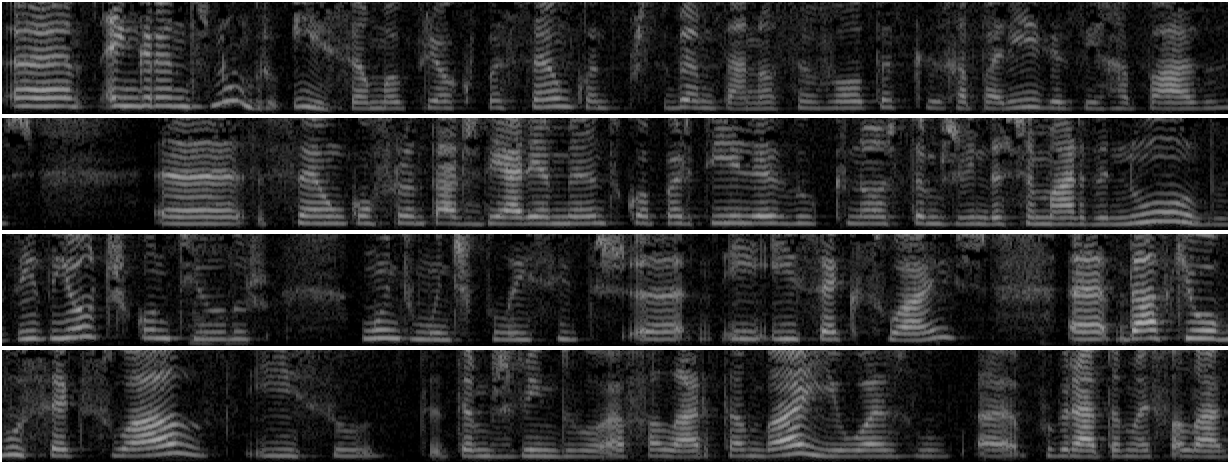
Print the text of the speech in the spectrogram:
uh, em grande número. E isso é uma preocupação quando percebemos à nossa volta que raparigas e rapazes uh, são confrontados diariamente com a partilha do que nós estamos vindo a chamar de nudos e de outros conteúdos muito, muito explícitos uh, e, e, sexuais, uh, dado que o abuso sexual, e isso estamos vindo a falar também, e o Ângelo uh, poderá também falar,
